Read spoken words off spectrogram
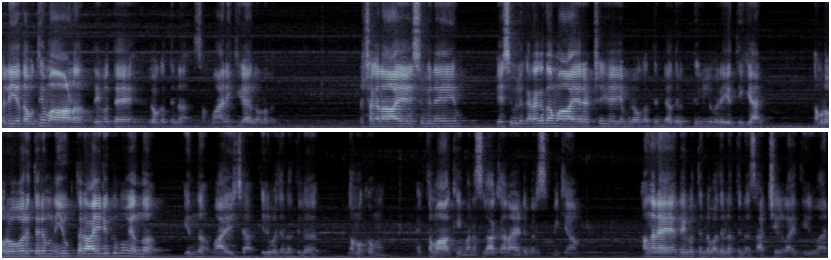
വലിയ ദൗത്യമാണ് ദൈവത്തെ ലോകത്തിന് സമ്മാനിക്കുക എന്നുള്ളത്. രക്ഷകനായ യേശുവിനെയും യേശുവിൽ കരകതമായ രക്ഷയെയും ലോകത്തിന്റെ അതിർത്തികളിൽ വരെ എത്തിക്കാൻ നമ്മൾ ഓരോരുത്തരും നിയുക്തരായിരിക്കുന്നു എന്ന് ഇന്ന് വായിച്ച തിരുവചനത്തിൽ നമുക്കും വ്യക്തമാക്കി മനസ്സിലാക്കാനായിട്ട് പരിശ്രമിക്കാം. അങ്ങനെ ദൈവത്തിന്റെ വചനത്തിന്റെ സാക്ഷികളായി തീരുവാൻ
